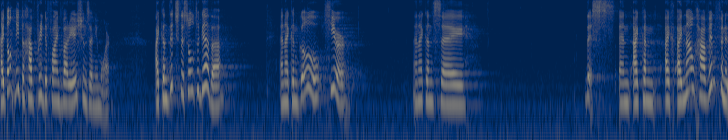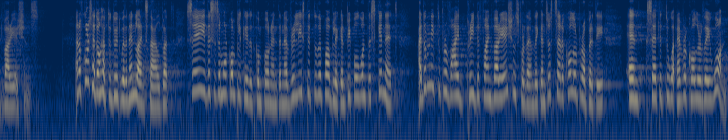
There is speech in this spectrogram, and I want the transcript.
I don't need to have predefined variations anymore. I can ditch this altogether, and I can go here, and I can say, this, and I, can, I, I now have infinite variations. And of course, I don't have to do it with an inline style, but say this is a more complicated component and I've released it to the public and people want to skin it. I don't need to provide predefined variations for them. They can just set a color property and set it to whatever color they want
